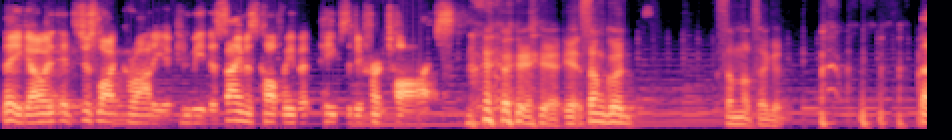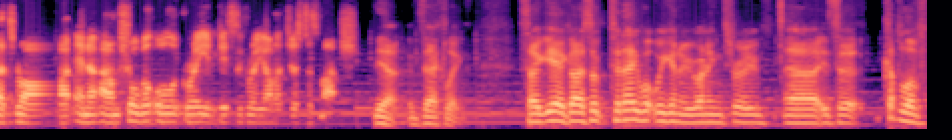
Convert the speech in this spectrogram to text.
There you go. It's just like karate. It can be the same as coffee, but heaps of different types. yeah, yeah, some good, some not so good. That's right. And uh, I'm sure we'll all agree and disagree on it just as much. Yeah, exactly. So yeah, guys, look, today what we're going to be running through uh, is a couple of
